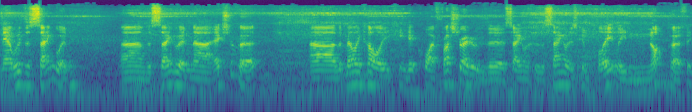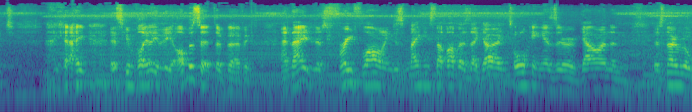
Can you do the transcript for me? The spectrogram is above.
Now with the sanguine, um, the sanguine uh, extrovert, uh, the melancholy can get quite frustrated with the sanguine because the sanguine is completely not perfect. Okay, it's completely the opposite to perfect, and they just free flowing, just making stuff up as they go, talking as they're going, and there's no real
